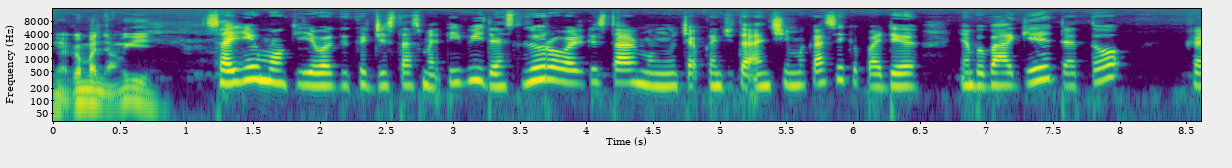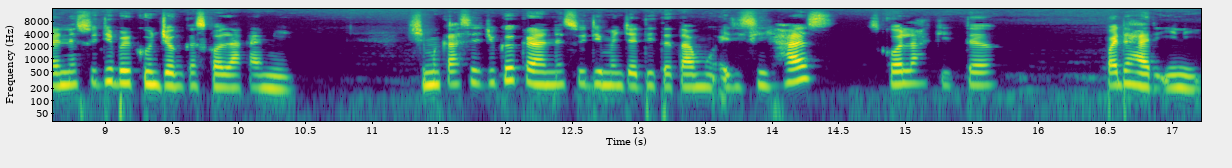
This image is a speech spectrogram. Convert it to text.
Ingatkan banyak lagi. Saya mewakili warga kerja Star Smart TV dan seluruh warga Star mengucapkan jutaan terima kasih kepada yang berbahagia Datuk kerana sudi berkunjung ke sekolah kami. Terima kasih juga kerana sudi menjadi tetamu edisi khas sekolah kita pada hari ini.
